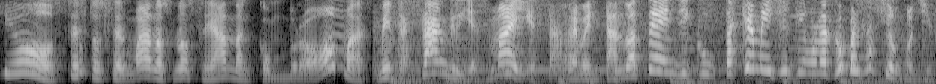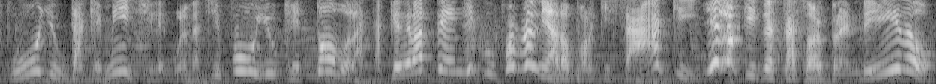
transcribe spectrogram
Dios! Estos hermanos no se andan con bromas. Mientras Angry y Smiley están reventando a Tenjiku, Takemichi tiene una conversación con Chifuyu. Takemichi le cuenta a Chifuyu que todo el ataque de la Tenjiku fue planeado por Kisaki. Y el loquito está sorprendido.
